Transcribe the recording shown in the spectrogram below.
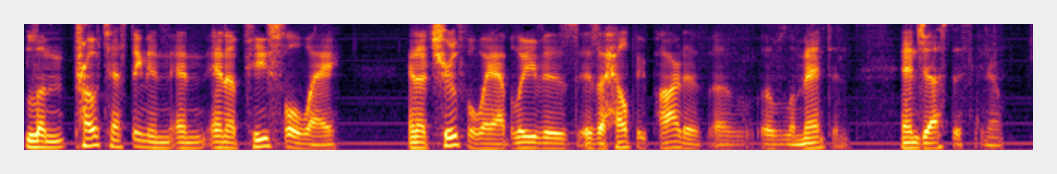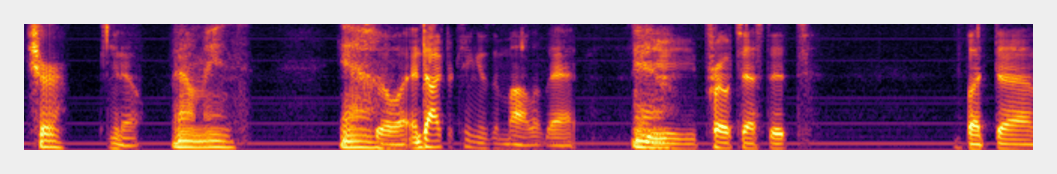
lam- protesting in, in, in a peaceful way, in a truthful way, I believe is, is a healthy part of, of, of lament and, and justice, you know, Sure. you know. By all means. Yeah. So, uh, and Dr. King is the model of that. Yeah. He protested, but uh,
